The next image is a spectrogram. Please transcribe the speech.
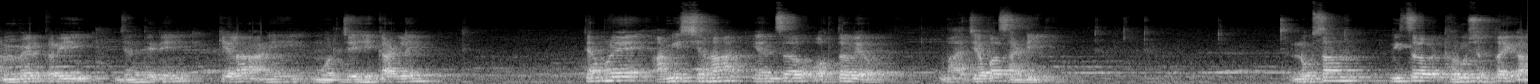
आंबेडकरी जनतेने केला आणि मोर्चेही काढले. त्यामुळे अमित शहा यांचं वक्तव्य भाजपासाठी नुकसानीचं ठरू शकतंय का?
